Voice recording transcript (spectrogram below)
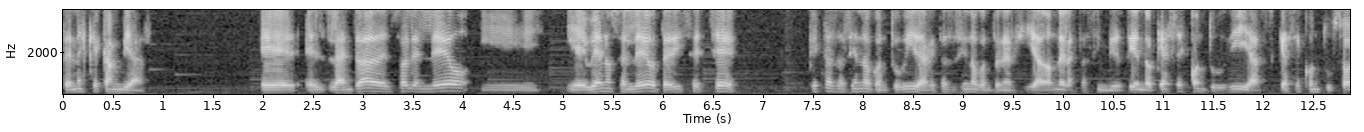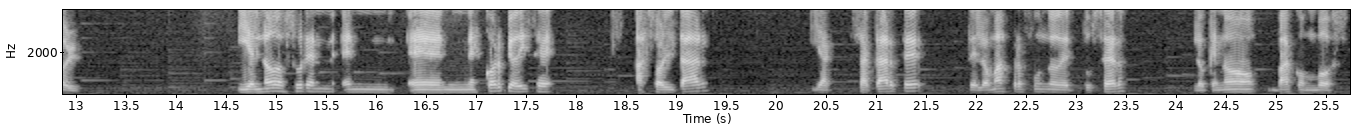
Tenés que cambiar. la entrada del Sol en Leo y, y Venus en Leo te dice, che, ¿Qué estás haciendo con tu vida? ¿Qué estás haciendo con tu energía? ¿Dónde la estás invirtiendo? ¿Qué haces con tus días? ¿Qué haces con tu sol? Y el nodo sur en, en, Escorpio dice a soltar y a sacarte de lo más profundo de tu ser lo que no va con vos.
